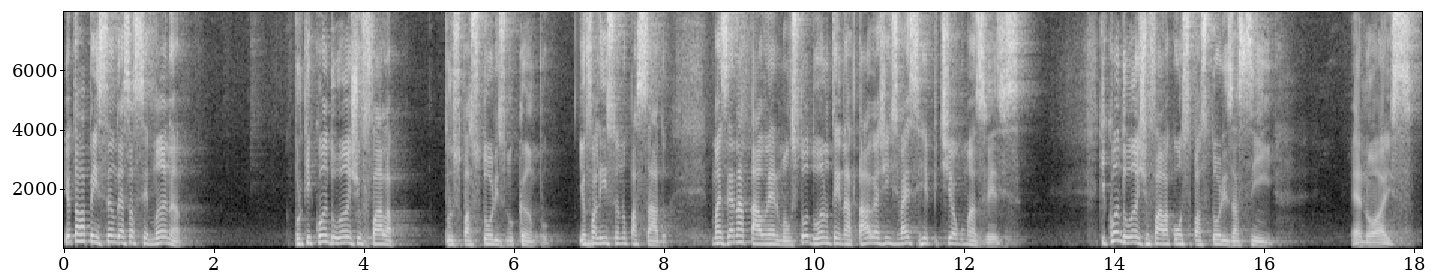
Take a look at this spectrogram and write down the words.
Eu estava pensando essa semana, porque quando o anjo fala para os pastores no campo, eu falei isso ano passado, mas é Natal, né, irmãos? Todo ano tem Natal e a gente vai se repetir algumas vezes. Que quando o anjo fala com os pastores assim, é nós.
